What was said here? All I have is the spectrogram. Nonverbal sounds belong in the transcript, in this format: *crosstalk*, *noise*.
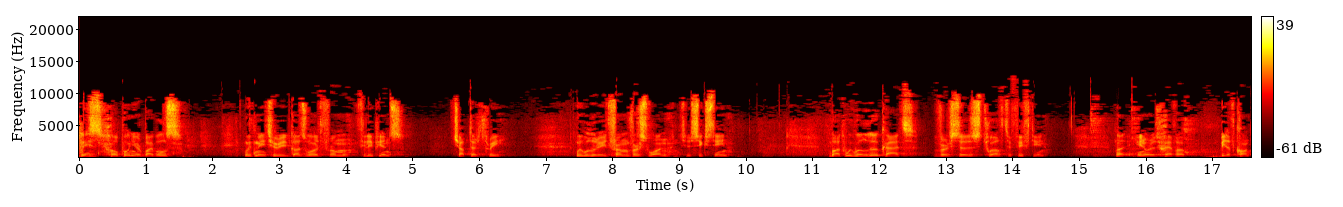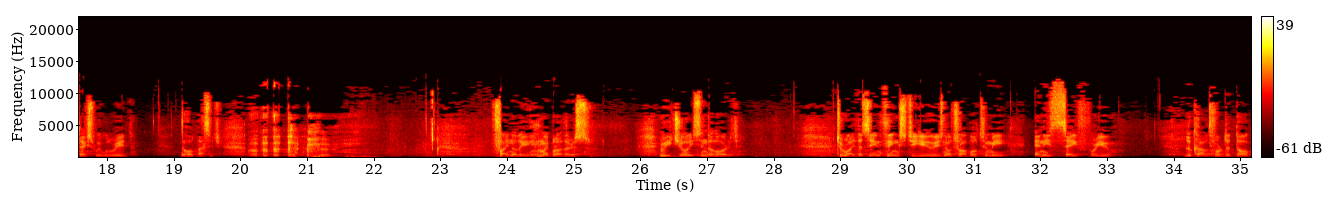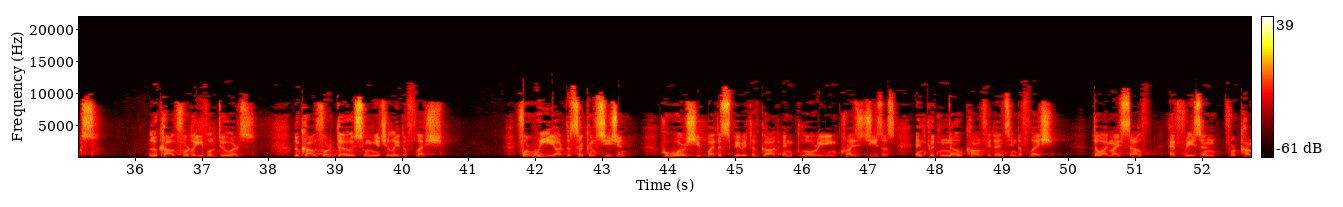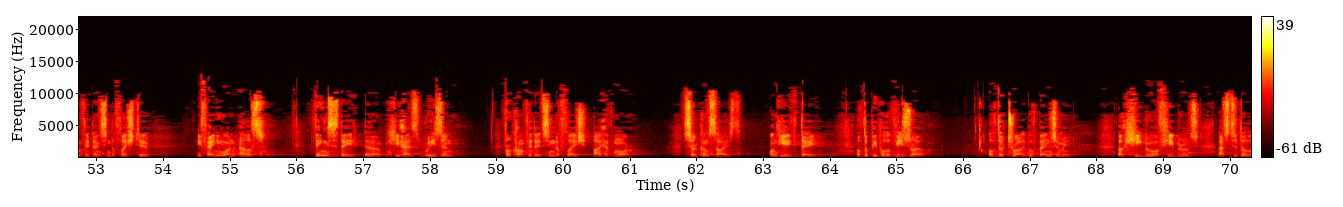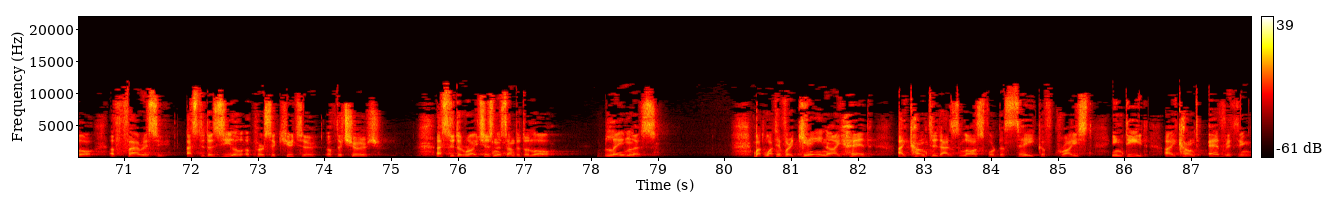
Please open your Bibles with me to read God's Word from Philippians chapter 3. We will read from verse 1 to 16, but we will look at verses 12 to 15. But in order to have a bit of context, we will read the whole passage. *clears throat* Finally, my brothers, rejoice in the Lord. To write the same things to you is no trouble to me and is safe for you. Look out for the dogs. Look out for the evildoers. Look out for those who mutilate the flesh. For we are the circumcision who worship by the Spirit of God and glory in Christ Jesus and put no confidence in the flesh, though I myself have reason for confidence in the flesh too. If anyone else thinks they, uh, he has reason for confidence in the flesh, I have more. Circumcised on the eighth day of the people of Israel, of the tribe of Benjamin, a Hebrew of Hebrews as to the law, a Pharisee, as to the zeal, a persecutor of the church, as to the righteousness under the law, blameless. But whatever gain I had, I counted as loss for the sake of Christ. Indeed, I count everything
